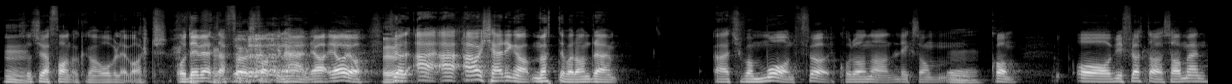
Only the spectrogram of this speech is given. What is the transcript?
Mm. så tror jeg faen dere kan overleve alt. Og det vet jeg first fucking hand. Ja, ja. ja. For jeg, jeg, jeg og kjerringa møtte hverandre jeg tror det var måneden før koronaen liksom kom. Og vi flytta sammen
